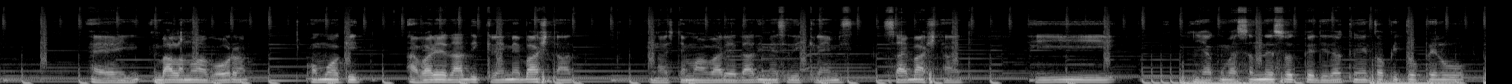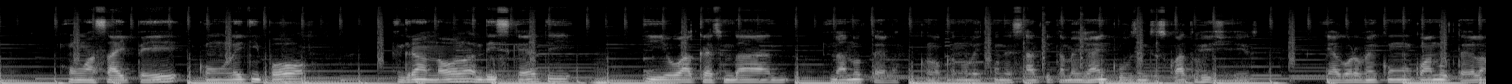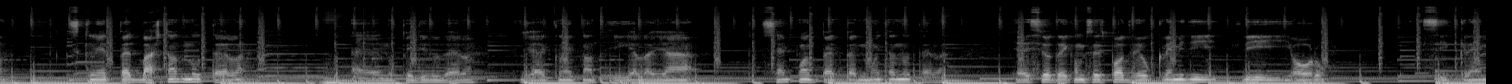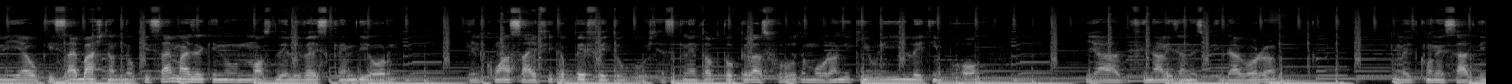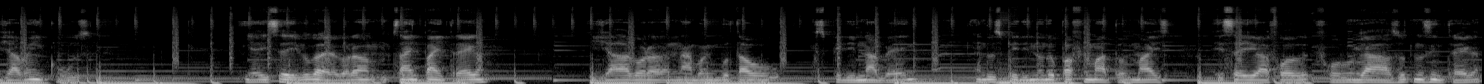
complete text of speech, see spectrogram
é, embalando agora. Como aqui a variedade de creme é bastante, nós temos uma variedade imensa de cremes, sai bastante. E já começando nesse outro pedido, a cliente optou pelo um açaí P com leite em pó, granola, disquete e o acréscimo da, da Nutella, colocando leite condensado que também já é incluso entre os quatro recheios. E agora vem com, com a Nutella esse cliente pede bastante Nutella é, no pedido dela. Já é cliente antiga, ela já sempre quando pede, pede muita Nutella. E aí esse outro aí, como vocês podem ver, o creme de, de ouro. Esse creme é o que sai bastante, né? o que sai mais aqui no nosso delivery é esse creme de ouro. Ele com açaí fica perfeito o gosto. Esse cliente optou pelas frutas, morango kiwi, leite em pó. Já finalizando esse pedido agora, leite condensado que já vem incluso. E é isso aí, viu galera? Agora saindo para entrega. Já agora na banca botar o, os pedidos na bag. Um dos pedidos não deu para filmar todos, mas esse aí já for, foram já as últimas entregas.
